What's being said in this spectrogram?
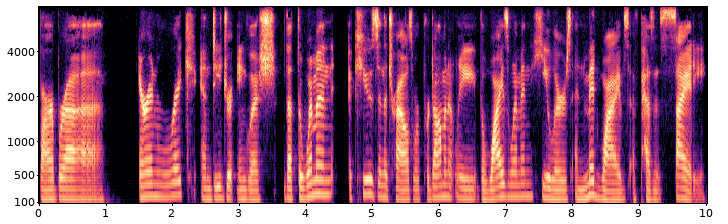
Barbara Ehrenreich and Deirdre English that the women accused in the trials were predominantly the wise women, healers, and midwives of peasant society,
